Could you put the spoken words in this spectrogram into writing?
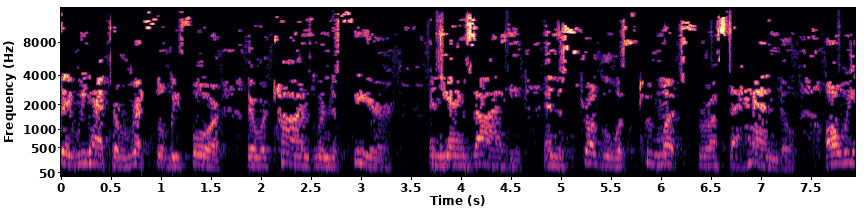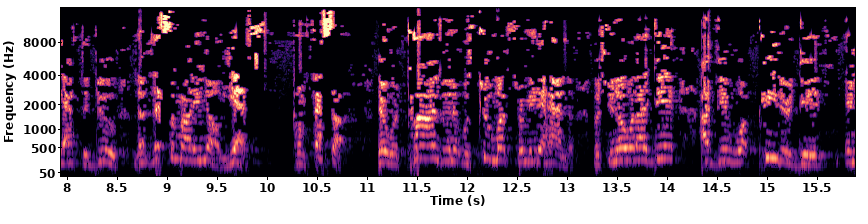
say we had to wrestle before? There were times when the fear and the anxiety and the struggle was too much for us to handle. All we have to do, let, let somebody know, yes, confess up. There were times when it was too much for me to handle. But you know what I did? I did what Peter did in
